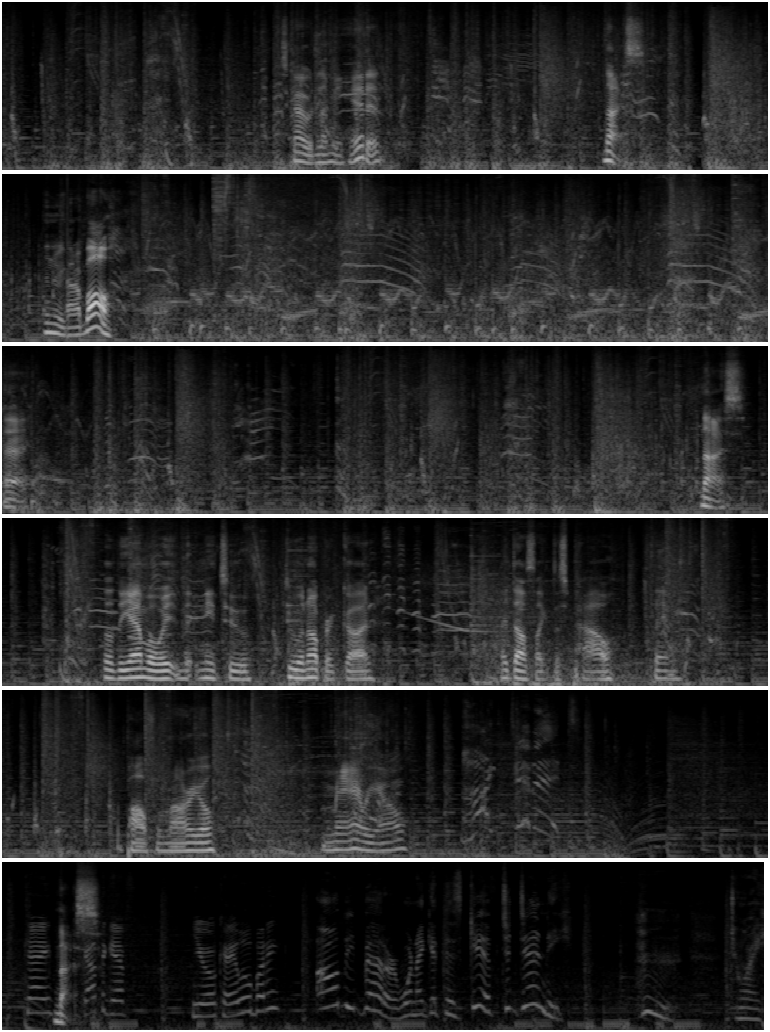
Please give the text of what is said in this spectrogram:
This guy would let me hit it. Nice. And we got a ball. Hey. Nice. So the ammo we need to do an uppercut. I does like this POW thing. The POW from Mario. Mario. I did it! Okay. Nice. Got the gift. You okay, little buddy? I'll be better when I get this gift to Dendy. Hmm. Do I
